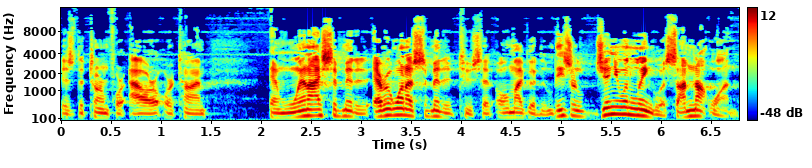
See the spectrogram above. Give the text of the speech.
is the term for hour or time. And when I submitted, everyone I submitted to said, oh my goodness, these are genuine linguists. I'm not one.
